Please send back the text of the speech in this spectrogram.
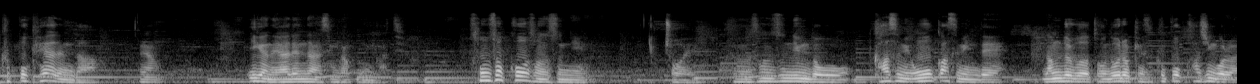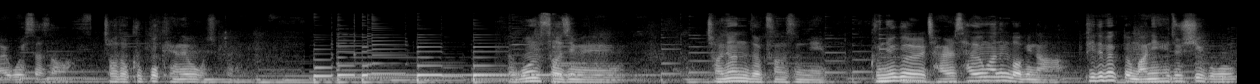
극복해야 된다. 그냥 이겨내야 된다는 생각인 것 같아요. 손석호 선수님 좋아해요. 그 선수님도 가슴이 오목 가슴인데 남들보다 더 노력해서 극복하신 걸로 알고 있어서 저도 극복해내보고 싶어요. 몬스터짐의 전현득 선수님 근육을 잘 사용하는 법이나 피드백도 많이 해주시고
